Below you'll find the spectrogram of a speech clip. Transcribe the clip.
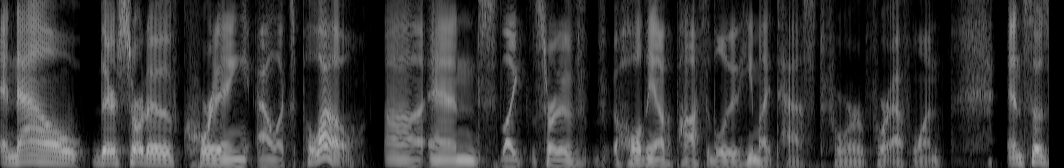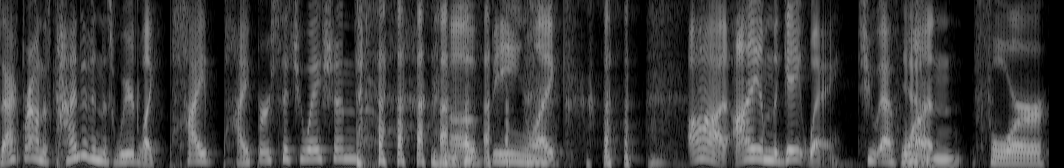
and now they're sort of courting Alex Palou uh, and like sort of holding out the possibility that he might test for for F1. And so Zak Brown is kind of in this weird like Pied Piper situation of being like, ah, I am the gateway to F1 for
